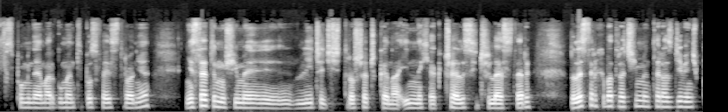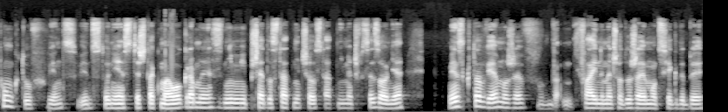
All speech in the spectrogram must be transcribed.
wspominałem, argumenty po swojej stronie. Niestety musimy liczyć troszeczkę na innych jak Chelsea czy Leicester. Do Leicester chyba tracimy teraz 9 punktów, więc, więc to nie jest też tak mało. Gramy z nimi przedostatni czy ostatni mecz w sezonie, więc kto wie, może fajny mecz o duże emocje, gdyby,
